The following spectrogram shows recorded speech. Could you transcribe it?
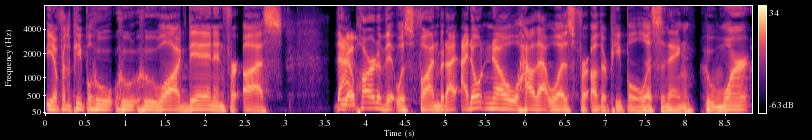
you know, for the people who who who logged in and for us, that Yep. part of it was fun. But I, I don't know how that was for other people listening who weren't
